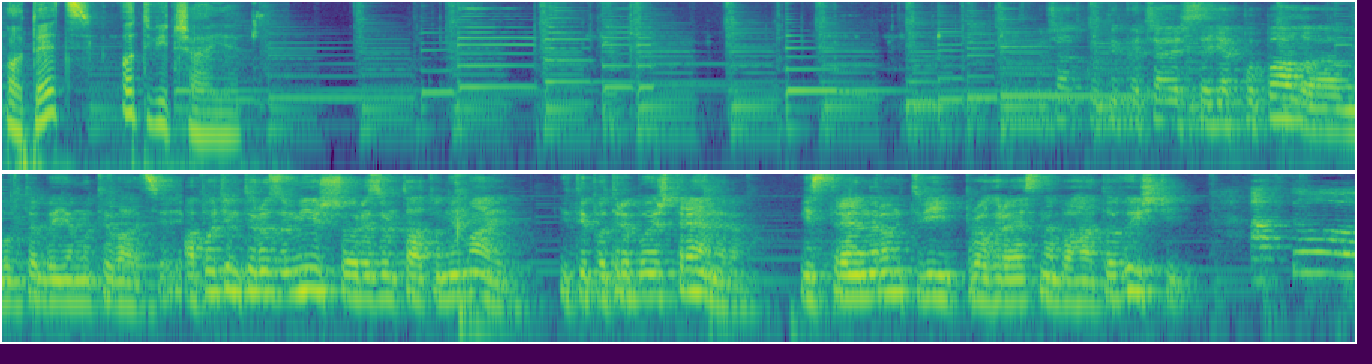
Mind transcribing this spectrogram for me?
Отець отвічає. Спочатку ти качаєшся як попало, бо в тебе є мотивація. А потім ти розумієш, що результату немає, і ти потребуєш тренера. І з тренером твій прогрес набагато вищий. А хто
